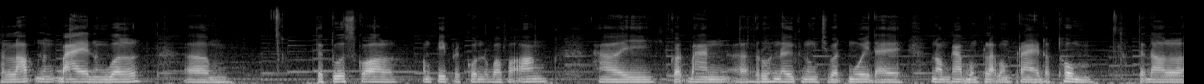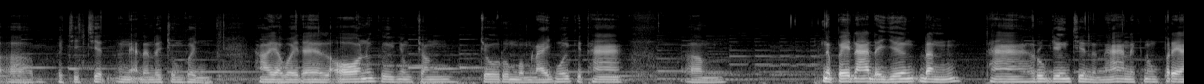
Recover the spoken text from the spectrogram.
ត្រឡប់នឹងបែរនឹងវិលអឺ ទទួលស្គាល់អំពីព្រះគុណរបស់ព្រះអង្គហើយគាត់បានរស់នៅក្នុងជីវិតមួយដែលនាំការបំផ្លាក់បំប្រែដ៏ធំទៅដល់ប្រជាជាតិនិងអ្នកដែលនៅជុំវិញហើយអ្វីដែលល្អនោះគឺខ្ញុំចង់ចូលរួមបំលែកមួយគឺថាអឺនៅពេលណាដែលយើងដឹងថារូបយើងជានរណានៅក្នុងព្រះ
